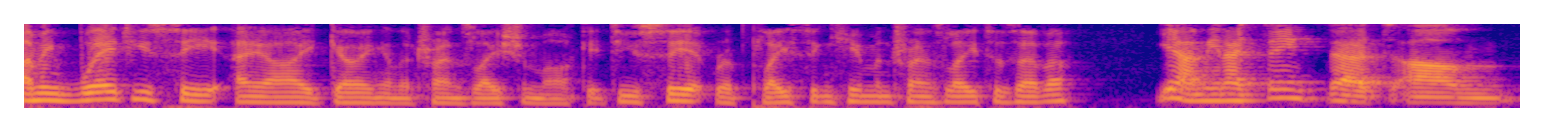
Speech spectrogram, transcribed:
I mean, where do you see AI going in the translation market? Do you see it replacing human translators ever? Yeah, I mean, I think that um,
